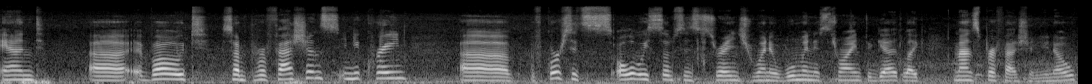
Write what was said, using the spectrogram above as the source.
And uh, about some professions in Ukraine, uh, of course, it's always something strange when a woman is trying to get like man's profession, you know,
